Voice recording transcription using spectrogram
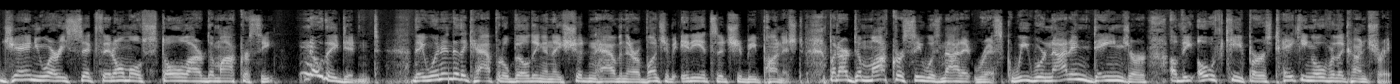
January 6th, it almost stole our democracy. No, they didn't. They went into the Capitol building and they shouldn't have, and they're a bunch of idiots that should be punished. But our democracy was not at risk. We were not in danger of the Oath Keepers taking over the country.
